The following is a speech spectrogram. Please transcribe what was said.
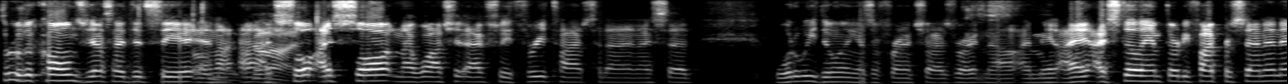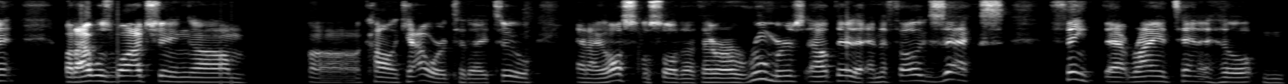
through the cones. Yes, I did see it, oh and I, I, saw I saw it, and I watched it actually three times today, and I said. What are we doing as a franchise right now? I mean, I, I still am 35% in it, but I was watching um, uh, Colin Cowherd today too, and I also saw that there are rumors out there that NFL execs think that Ryan Tannehill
